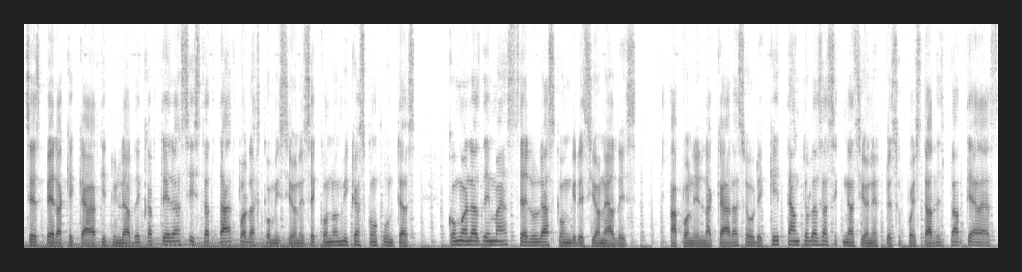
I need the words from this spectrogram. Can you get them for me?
se espera que cada titular de cartera asista tanto a las comisiones económicas conjuntas como a las demás células congresionales a poner la cara sobre qué tanto las asignaciones presupuestales planteadas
